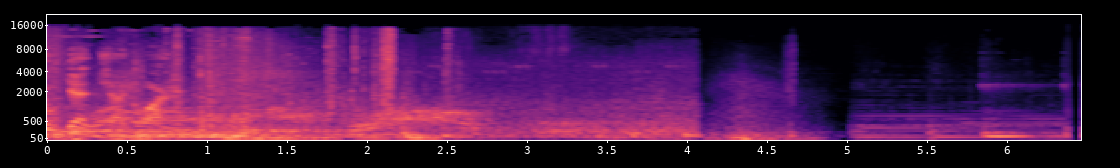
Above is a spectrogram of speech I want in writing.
you'll get, Jaguar.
